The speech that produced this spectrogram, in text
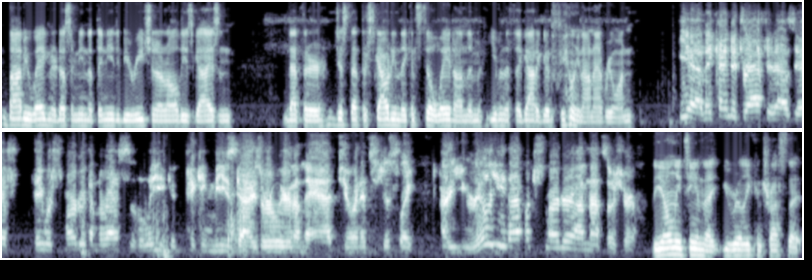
Bobby Wagner doesn't mean that they need to be reaching on all these guys and that they're just that they're scouting they can still wait on them even if they got a good feeling on everyone. Yeah, they kind of drafted as if they were smarter than the rest of the league and picking these guys earlier than they had to and it's just like are you really that much smarter? I'm not so sure. The only team that you really can trust that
